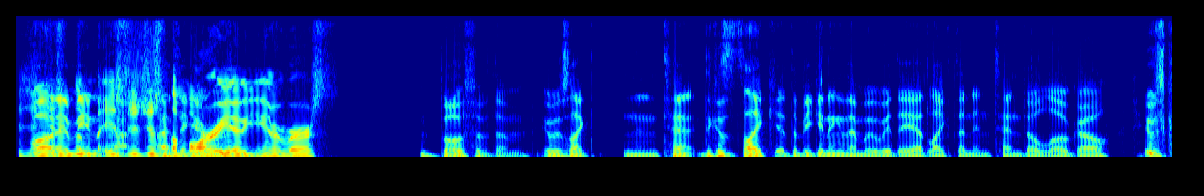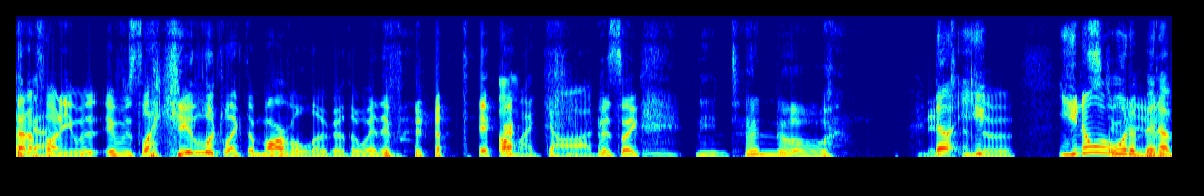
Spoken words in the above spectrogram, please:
Is it Well, just I mean, the, is it just I the it was- Mario universe? Both of them. It was like Nintendo because it's like at the beginning of the movie they had like the Nintendo logo. It was kind of funny. It was, it was like it looked like the Marvel logo the way they put it up there. Oh my It god! was like Nintendo. No, you- You know what would have been a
